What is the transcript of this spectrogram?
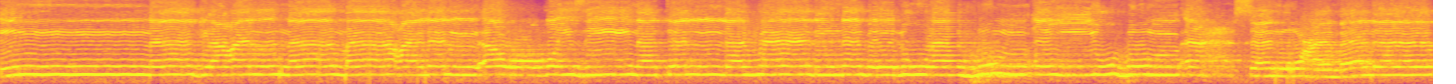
إنا جعلنا ما على الأرض زينة لها لنبلوهم أحسن عملا.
